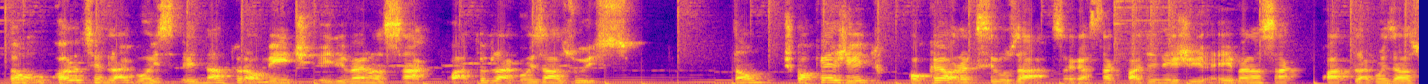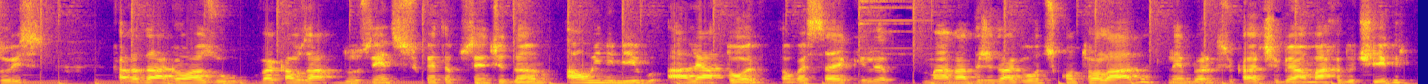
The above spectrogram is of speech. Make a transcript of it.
Então, o Coro dos 100 Dragões, ele naturalmente, ele vai lançar quatro dragões azuis. Então, de qualquer jeito, qualquer hora que você usar, você vai gastar 4 de energia, ele vai lançar quatro dragões azuis. Cada dragão azul vai causar 250% de dano a um inimigo aleatório. Então vai sair aquele manada de dragão descontrolada. Lembrando que se o cara tiver a marca do tigre,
